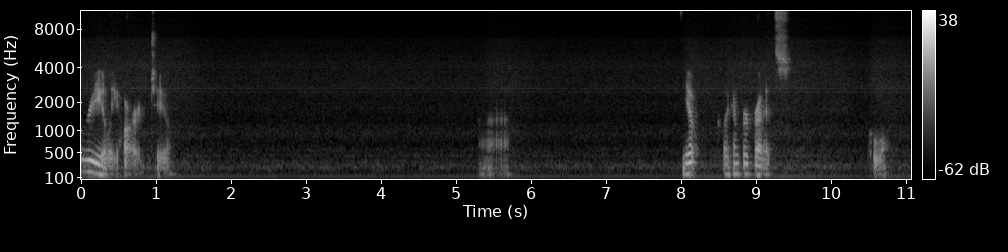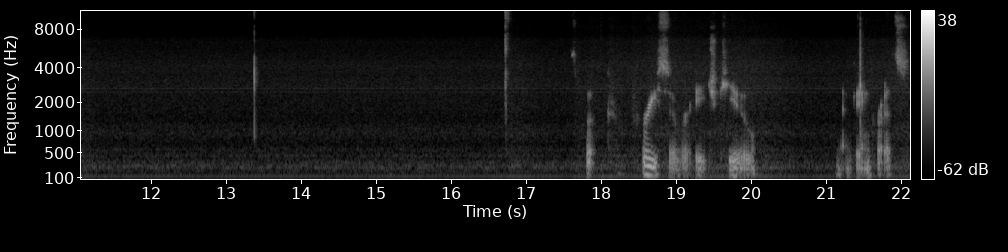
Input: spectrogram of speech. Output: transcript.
really hard too. Uh, yep, clicking for credits. Cool. Let's put Caprice over HQ, and I'm getting credits.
